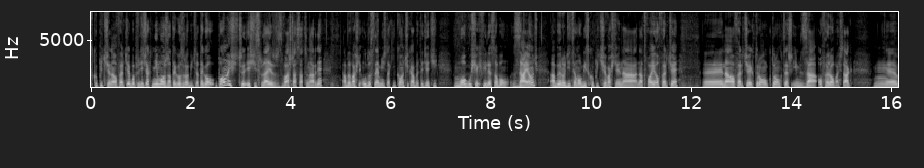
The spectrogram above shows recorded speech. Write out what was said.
skupić się na ofercie, bo przy dzieciach nie można tego zrobić. Dlatego pomyśl, czy jeśli sprzedajesz, zwłaszcza stacjonarnie, aby właśnie udostępnić taki kącik, aby te dzieci mogły się chwilę sobą zająć, aby rodzice mogli skupić się właśnie na, na Twojej ofercie, e, na ofercie, którą, którą chcesz im zaoferować, tak? Mm, e,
